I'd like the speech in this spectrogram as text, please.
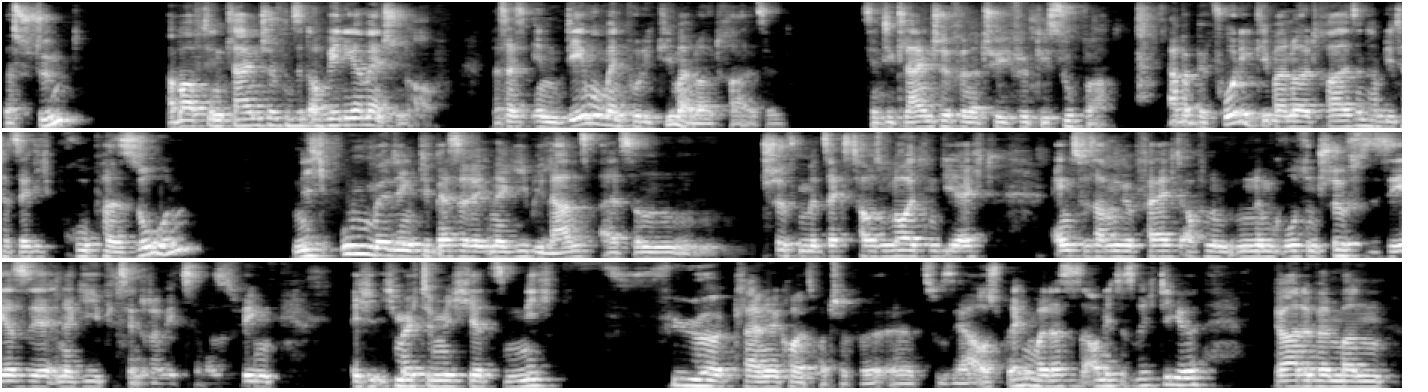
das stimmt, aber auf den kleinen Schiffen sind auch weniger Menschen drauf. Das heißt, in dem Moment, wo die klimaneutral sind, sind die kleinen Schiffe natürlich wirklich super. Aber bevor die klimaneutral sind, haben die tatsächlich pro Person nicht unbedingt die bessere Energiebilanz als ein Schiff mit 6000 Leuten, die echt eng zusammengefecht auf einem, einem großen Schiff sehr, sehr energieeffizient unterwegs sind. Also deswegen, ich, ich möchte mich jetzt nicht für kleine Kreuzfahrtschiffe äh, zu sehr aussprechen, weil das ist auch nicht das Richtige. Gerade wenn man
